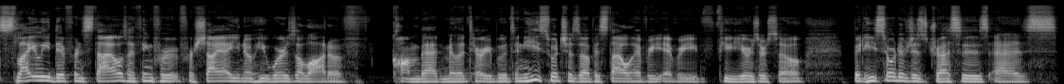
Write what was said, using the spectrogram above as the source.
slightly different styles. I think for for Shia, you know, he wears a lot of combat military boots and he switches up his style every every few years or so. But he sort of just dresses as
